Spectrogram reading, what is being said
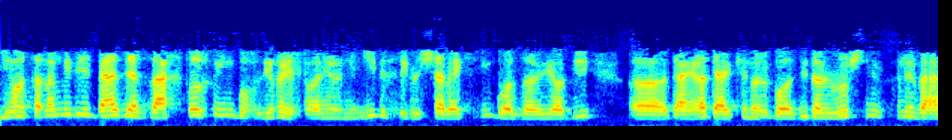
یا مثلا می‌بینید بعضی از وقتها تو این بازی های ای به شکل شبکه این بازاریابی در, در کنار بازی داره رشد می‌کنه و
